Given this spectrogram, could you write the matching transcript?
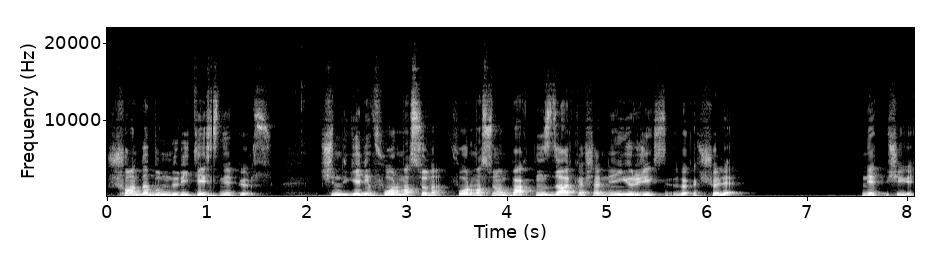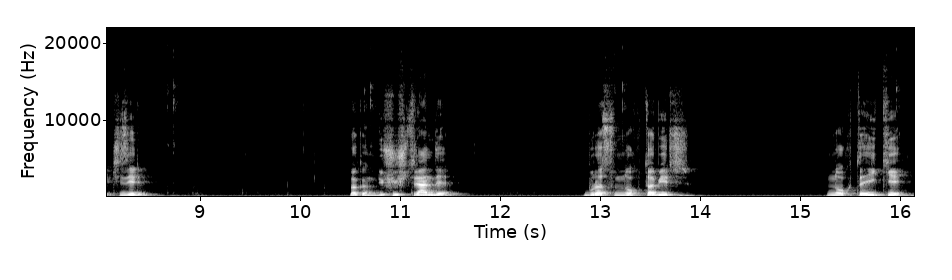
Şu anda bunun retestini yapıyoruz. Şimdi gelin formasyona. Formasyona baktığınızda arkadaşlar neyi göreceksiniz? Bakın şöyle net bir şekilde çizelim. Bakın düşüş trendi. Burası nokta 1 nokta 2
